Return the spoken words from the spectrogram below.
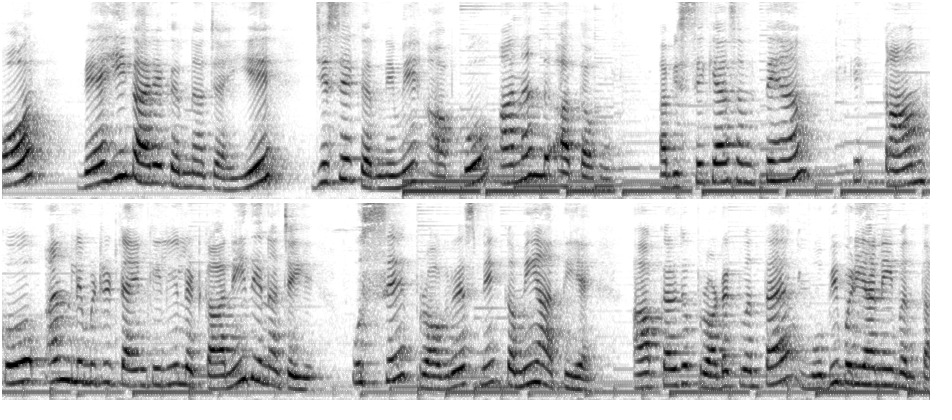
और वह ही कार्य करना चाहिए, जिसे करने में आपको आनंद आता हो। अब इससे क्या समझते हैं हम? कि काम को अनलिमिटेड टाइम के लिए लटका नहीं देना चाहिए। उससे प्रोग्रेस में कमी आती है। आपका जो प्रोडक्ट बनता है, वो भी बढ़िया नहीं बनता।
